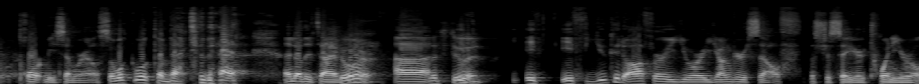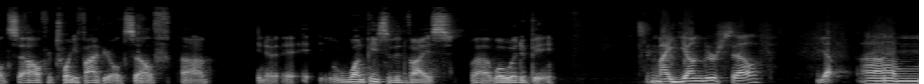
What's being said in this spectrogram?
port, port me somewhere else. So we'll we'll come back to that another time. Sure, Uh, let's do if- it. If if you could offer your younger self, let's just say your 20 year old self or 25 year old self, uh, you know, i- i- one piece of advice, uh, what would it be? My younger self. Yep. Um,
